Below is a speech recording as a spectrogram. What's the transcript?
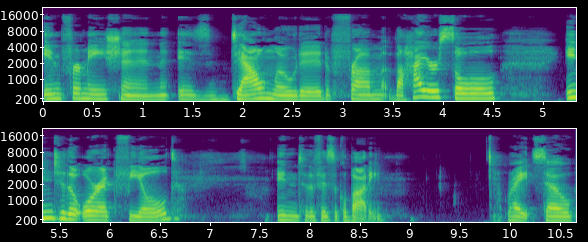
information is downloaded from the higher soul into the auric field, into the physical body, right? So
